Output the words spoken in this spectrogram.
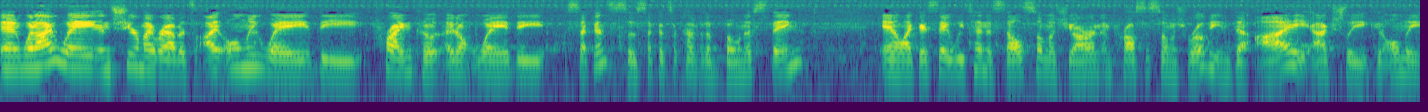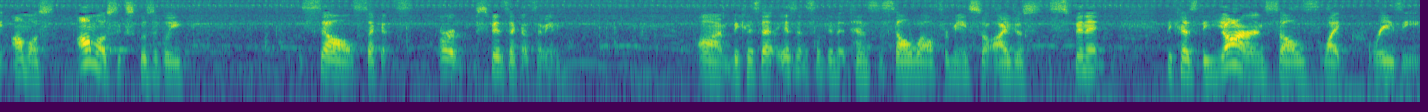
And when I weigh and shear my rabbits, I only weigh the prime coat. I don't weigh the seconds, so seconds are kind of the bonus thing. And like I say, we tend to sell so much yarn and process so much roving that I actually can only almost almost exclusively sell seconds or spin seconds. I mean, um, because that isn't something that tends to sell well for me. So I just spin it because the yarn sells like crazy.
